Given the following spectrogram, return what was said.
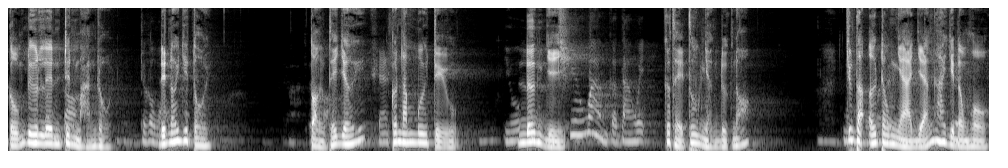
cũng đưa lên trên mạng rồi đến nói với tôi. Toàn thế giới có 50 triệu đơn vị có thể thu nhận được nó. Chúng ta ở trong nhà giảng 2 giờ đồng hồ.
